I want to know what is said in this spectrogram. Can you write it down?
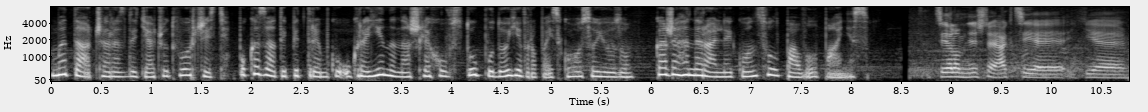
Мета через дитячу творчість показати підтримку України на шляху вступу до Європейського союзу, каже генеральний консул Павло Паніс. Cieľom dnešnej akcie je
